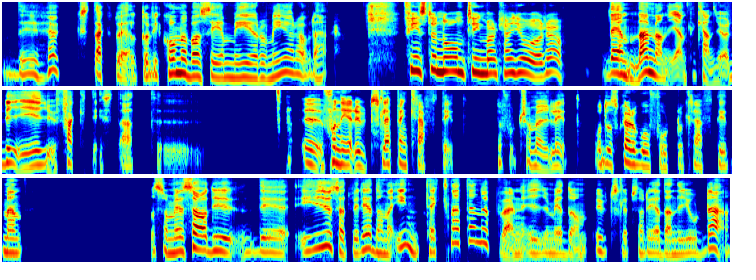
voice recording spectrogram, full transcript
det är högst aktuellt och vi kommer bara se mer och mer av det här. Finns det någonting man kan göra det enda man egentligen kan göra det är ju faktiskt att eh, eh, få ner utsläppen kraftigt så fort som möjligt. Och då ska det gå fort och kraftigt. Men som jag sa, det, det är ju så att vi redan har intecknat en uppvärmning i och med de utsläpp som redan är gjorda.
